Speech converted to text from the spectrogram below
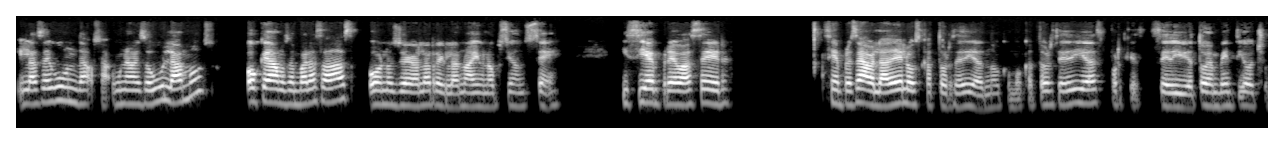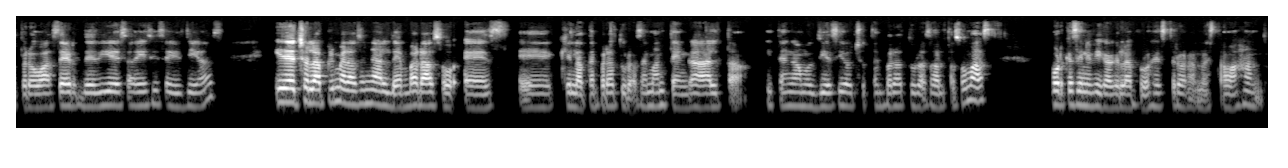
Y la segunda, o sea, una vez ovulamos, o quedamos embarazadas o nos llega la regla, no hay una opción C. Y siempre va a ser siempre se habla de los 14 días, ¿no? Como 14 días porque se divide todo en 28, pero va a ser de 10 a 16 días. Y de hecho la primera señal de embarazo es eh, que la temperatura se mantenga alta y tengamos 18 temperaturas altas o más, porque significa que la progesterona no está bajando.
